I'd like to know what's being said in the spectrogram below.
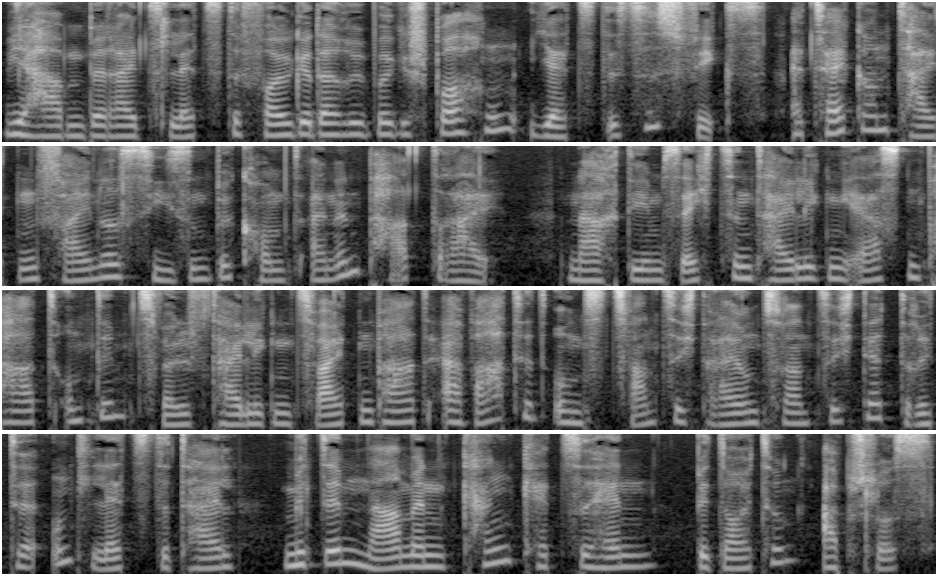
Wir haben bereits letzte Folge darüber gesprochen, jetzt ist es fix. Attack on Titan Final Season bekommt einen Part 3. Nach dem 16-teiligen ersten Part und dem 12-teiligen zweiten Part erwartet uns 2023 der dritte und letzte Teil mit dem Namen Kanketsuhen, Bedeutung Abschluss.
